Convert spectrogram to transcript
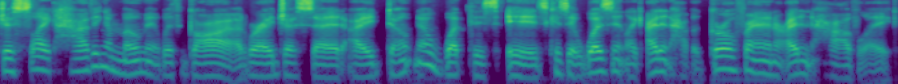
just like having a moment with God where I just said, I don't know what this is because it wasn't like I didn't have a girlfriend or I didn't have like,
